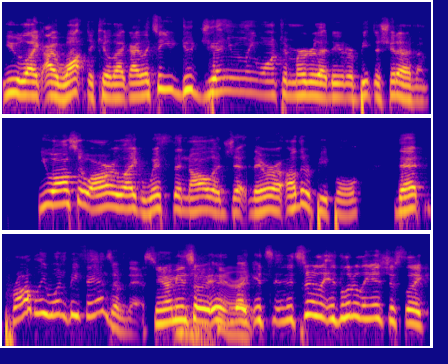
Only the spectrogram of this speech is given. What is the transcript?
you like, I want to kill that guy, like say you do genuinely want to murder that dude or beat the shit out of him, you also are like with the knowledge that there are other people that probably wouldn't be fans of this. You know what I mean? Mm-hmm. So it, Yeah, right. like it's it's literally it literally is just like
